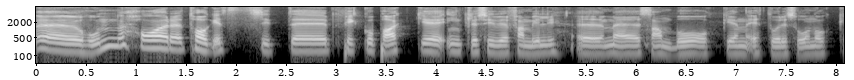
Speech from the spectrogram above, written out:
eh, hon har tagit sitt eh, pick och pack eh, inklusive familj med sambo och en ettårig son och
